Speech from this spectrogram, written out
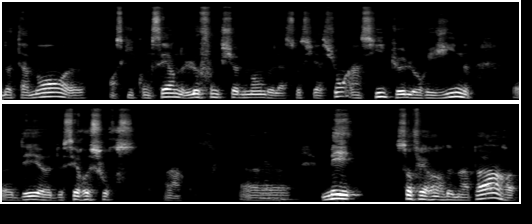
notamment euh, en ce qui concerne le fonctionnement de l'association ainsi que l'origine euh, de ses ressources. mais, sauf erreur de ma part,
